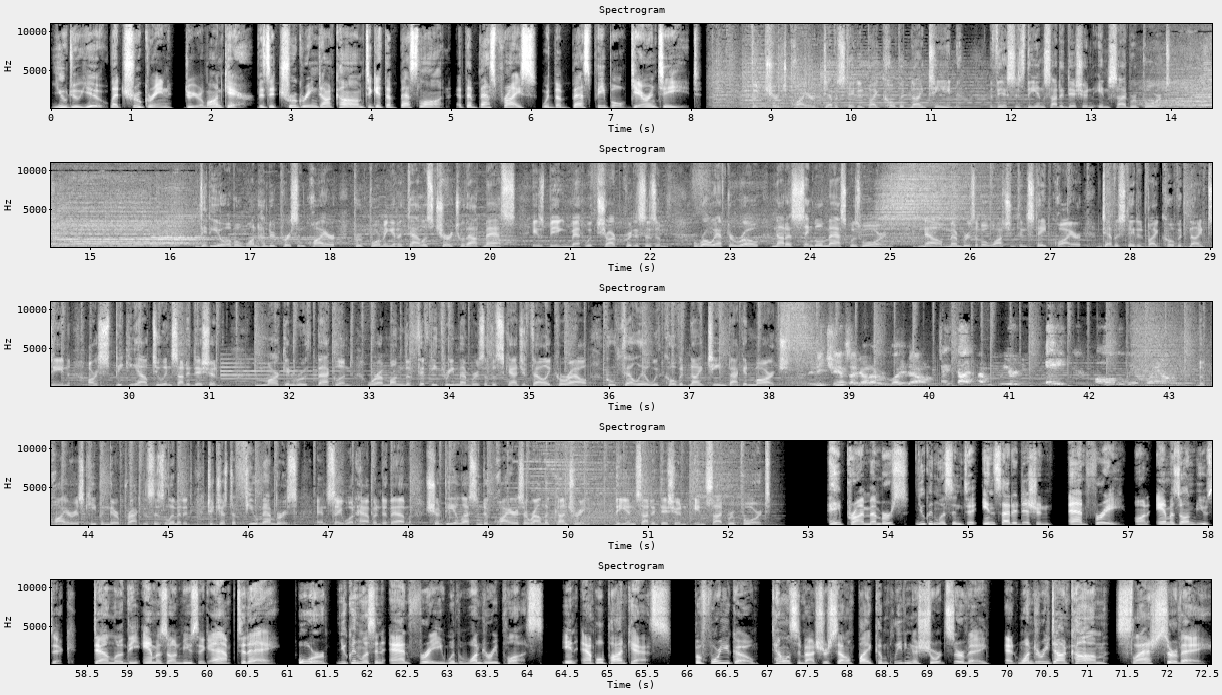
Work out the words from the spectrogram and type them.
You do you. Let TruGreen do your lawn care. Visit trugreen.com to get the best lawn at the best price with the best people guaranteed. The church choir devastated by COVID 19. This is the Inside Edition Inside Report. Video of a 100 person choir performing at a Dallas church without masks is being met with sharp criticism. Row after row, not a single mask was worn. Now, members of a Washington state choir devastated by COVID 19 are speaking out to Inside Edition. Mark and Ruth Backlund were among the 53 members of the Skagit Valley Chorale who fell ill with COVID 19 back in March. Any chance I got, I would lay down. I got a weird ache all the way around. The choir is keeping their practices limited to just a few members and say what happened to them should be a lesson to choirs around the country. The Inside Edition Inside Report. Hey, Prime members, you can listen to Inside Edition ad free on Amazon Music. Download the Amazon Music app today. Or you can listen ad free with Wondery Plus in Apple Podcasts. Before you go, tell us about yourself by completing a short survey at wondery.com/survey.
